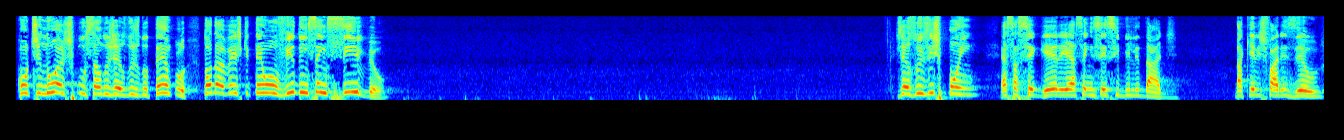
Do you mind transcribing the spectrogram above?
Continua expulsando Jesus do templo toda vez que tem um ouvido insensível. Jesus expõe essa cegueira e essa insensibilidade daqueles fariseus,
